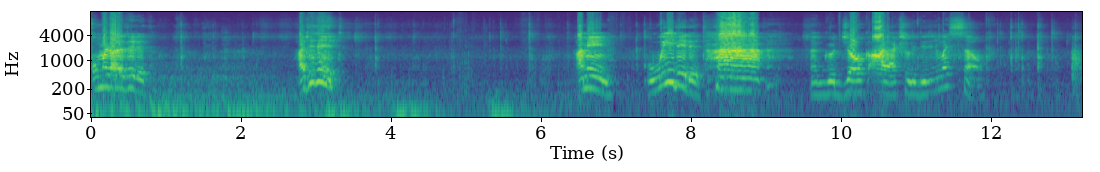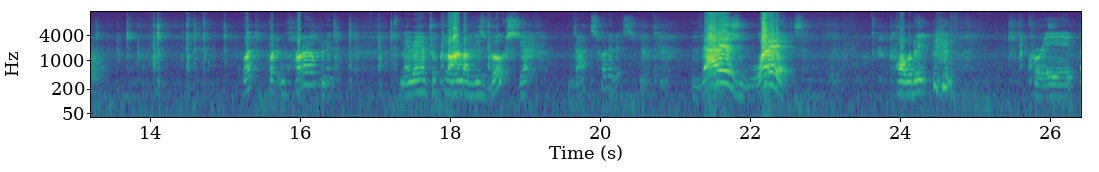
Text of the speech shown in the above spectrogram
Oh my god, I did it! I did it! I mean, we did it! A good joke, I actually did it myself. What? What? How do I open it? Maybe I have to climb up these books? Yep, that's what it is. That is what it is! Probably. Creep.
